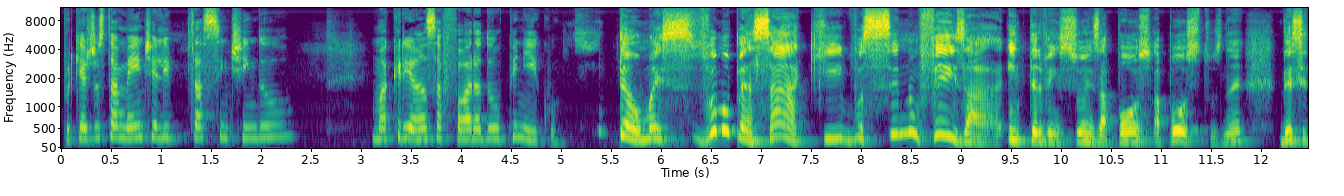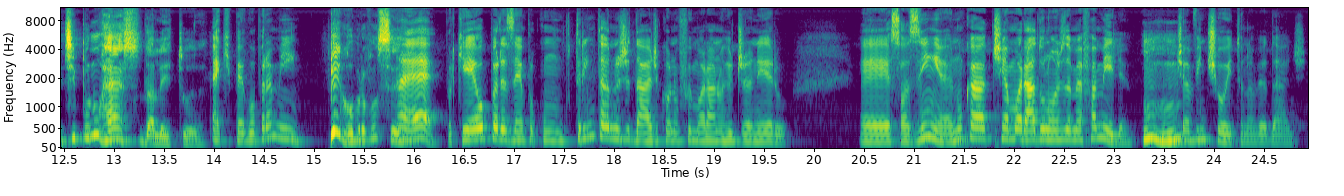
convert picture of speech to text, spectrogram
porque justamente ele está se sentindo uma criança fora do pinico. Então, mas vamos pensar que você não fez a, intervenções apos- apostos né, desse tipo no resto da leitura. É que pegou para mim. Pegou para você. É, porque eu, por exemplo, com 30 anos de idade, quando fui morar no Rio de Janeiro é, sozinha, eu nunca tinha morado longe da minha família. Uhum. Tinha 28, na verdade.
